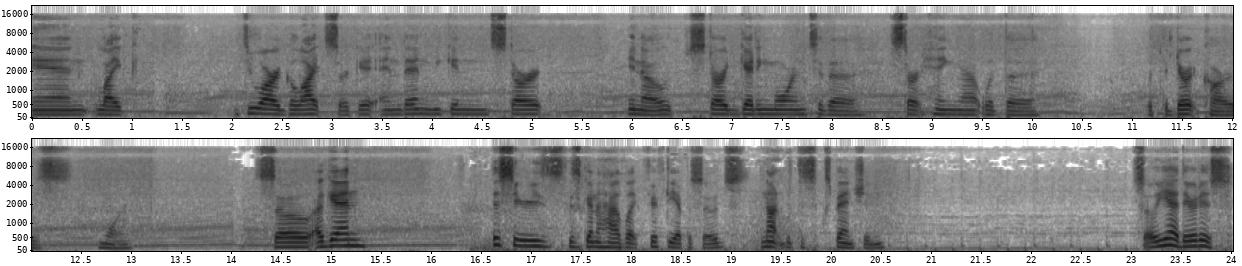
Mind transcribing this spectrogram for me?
and like do our glide circuit and then we can start you know start getting more into the start hanging out with the with the dirt cars more so again this series is gonna have like 50 episodes not with this expansion so yeah there it is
